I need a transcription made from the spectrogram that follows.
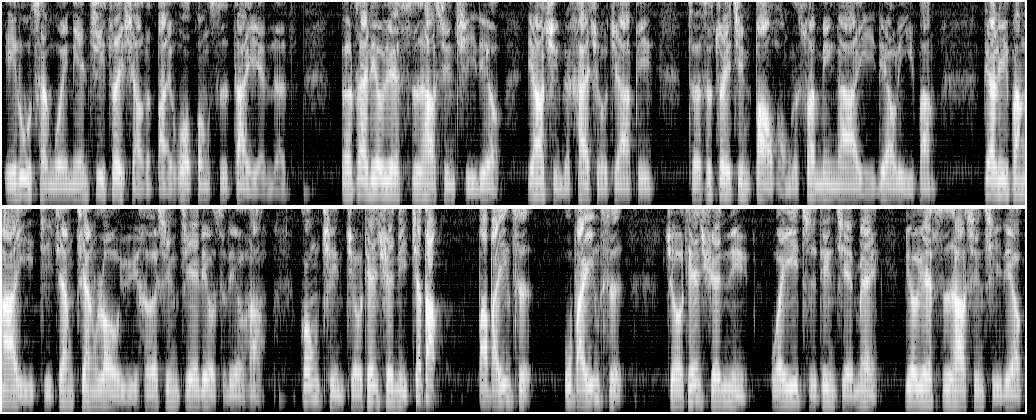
一路成为年纪最小的百货公司代言人。而在六月四号星期六邀请的开球嘉宾，则是最近爆红的算命阿姨廖丽芳。廖丽芳阿姨即将降落于核心街六十六号，恭请九天玄女驾到！八百英尺、五百英尺，九天玄女唯一指定姐妹，六月四号星期六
